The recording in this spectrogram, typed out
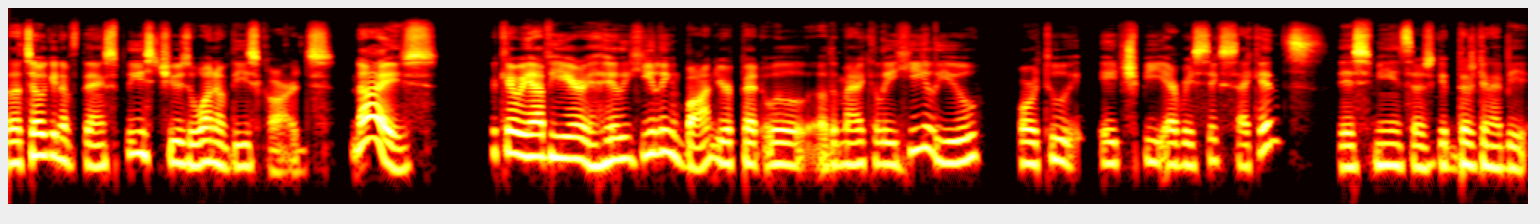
As a token of thanks, please choose one of these cards. Nice. Okay, we have here healing bond. Your pet will automatically heal you for 2 HP every 6 seconds. This means there's there's to be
